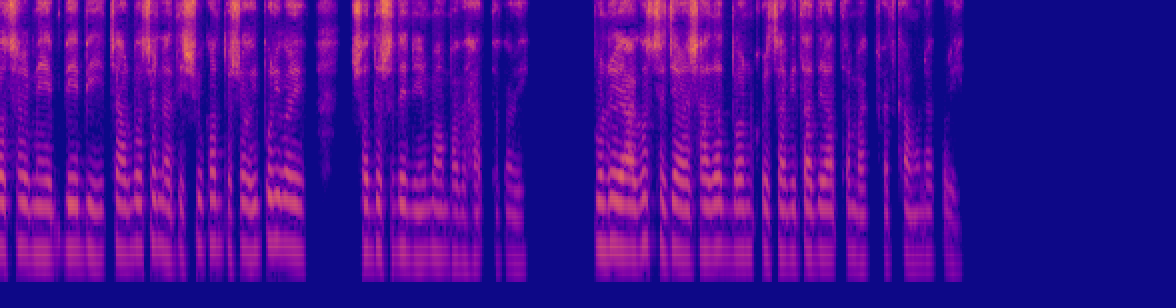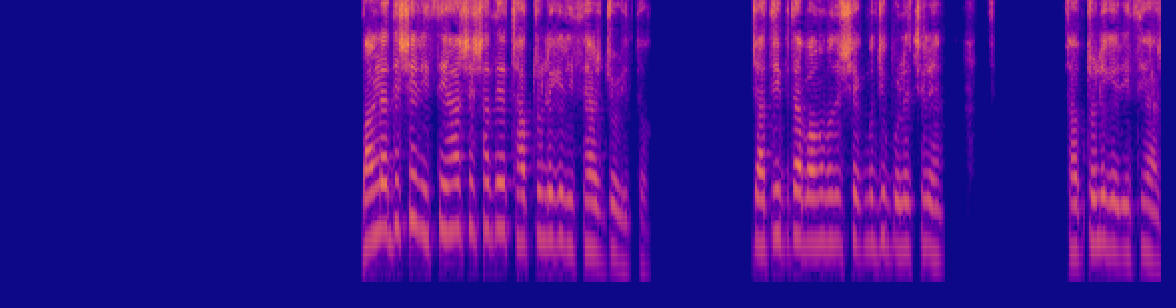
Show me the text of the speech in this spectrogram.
বছরের মেয়ে বেবি, চার বছর নাতি সুকান্ত সহ ওই পরিবারের সদস্যদের নির্মমভাবে হত্যা করে। পনেরোই আগস্টে যারা সাদাত বরণ করেছে, আমি তাদের আত্মা মাগফিরাত কামনা করি। বাংলাদেশের ইতিহাসের সাথে ছাত্রলীগের ইতিহাস জড়িত। জাতির পিতা বঙ্গবন্ধু শেখ মুজিব বলেছিলেন, ছাত্রলীগের ইতিহাস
